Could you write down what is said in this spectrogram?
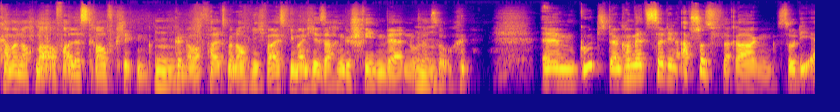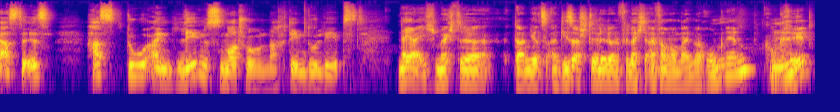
kann man nochmal auf alles draufklicken. Mhm. Genau, falls man auch nicht weiß, wie manche Sachen geschrieben werden oder mhm. so. Ähm, gut, dann kommen wir jetzt zu den Abschlussfragen. So, die erste ist, hast du ein Lebensmotto, nach dem du lebst? Naja, ich möchte dann jetzt an dieser Stelle dann vielleicht einfach mal mein Warum nennen, konkret. Mhm.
